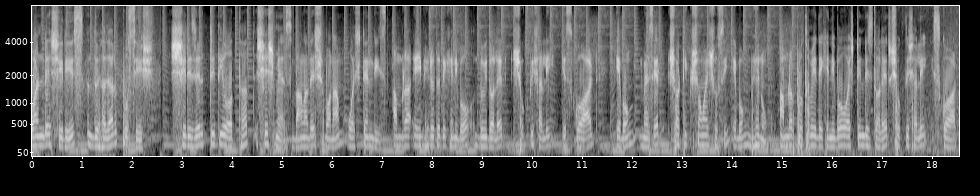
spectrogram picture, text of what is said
ওয়ানডে সিরিজ দুই হাজার পঁচিশ। সিরিজের তৃতীয় অর্থাৎ শেষ ম্যাচ, বাংলাদেশ বনাম ওয়েস্ট ইন্ডিজ আমরা এই ভিডিওতে দেখে নিব দুই দলের শক্তিশালী স্কোয়াড এবং ম্যাচের সঠিক সময়সূচি এবং ভেন্যু। আমরা প্রথমেই দেখে নিব ওয়েস্ট ইন্ডিজ দলের শক্তিশালী স্কোয়াড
